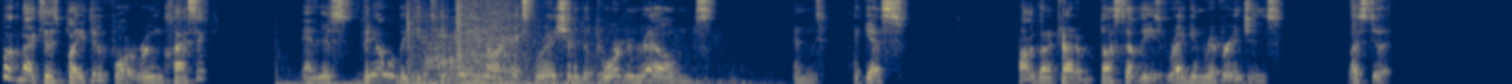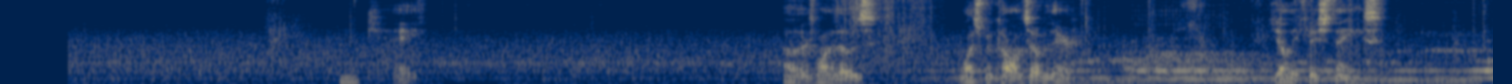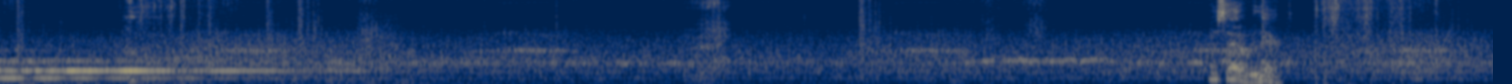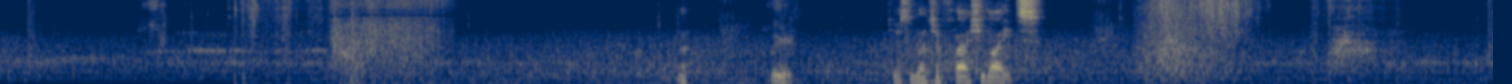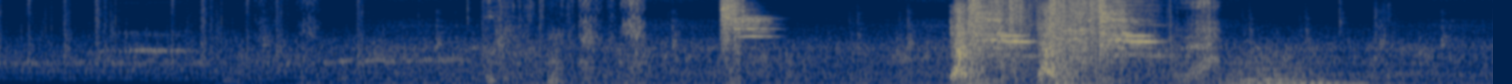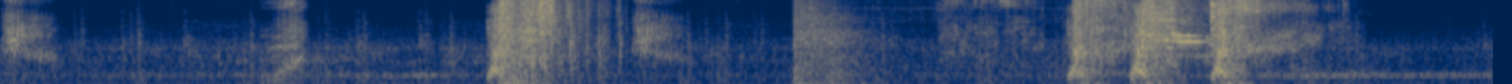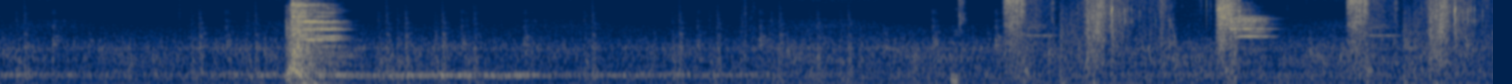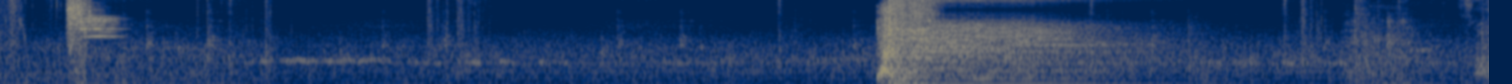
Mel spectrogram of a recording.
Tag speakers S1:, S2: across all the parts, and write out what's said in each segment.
S1: Welcome back to this playthrough for Rune Classic. And this video will be continuing our exploration of the Dwarven Realms. And I guess probably going to try to bust up these Reginn River engines. Let's do it. Okay. Oh, there's one of those whatchamacallits over there. Jellyfish things. What's that over there? Huh. Weird. Just a bunch of flashy lights.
